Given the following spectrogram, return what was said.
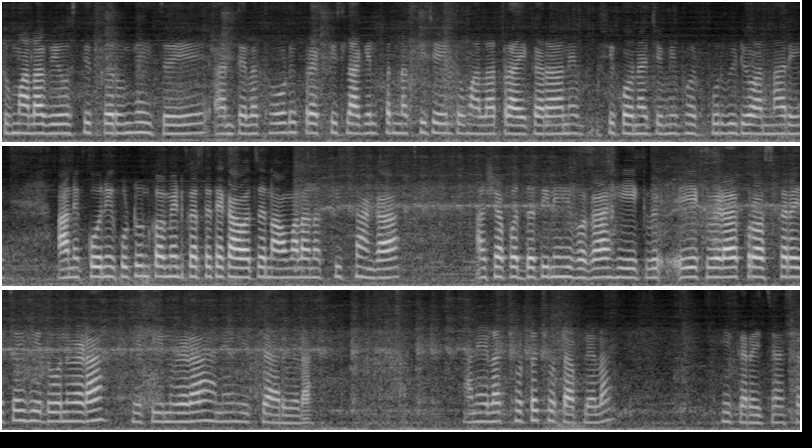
तुम्हाला व्यवस्थित करून घ्यायचं आहे आणि त्याला थोडी प्रॅक्टिस लागेल पण नक्कीच येईल तुम्हाला ट्राय करा आणि शिकवण्याचे मी भरपूर व्हिडिओ आणणार आहे. आणि कोणी कुठून कमेंट करतं त्या गावाचं नाव मला नक्कीच सांगा. अशा पद्धतीने हे बघा हे एक वे एक वेळा क्रॉस करायचं हे दोन वेळा हे तीन वेळा आणि हे चार वेळा. आणि याला छोटं छोटं आपल्याला हे करायचं अशा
